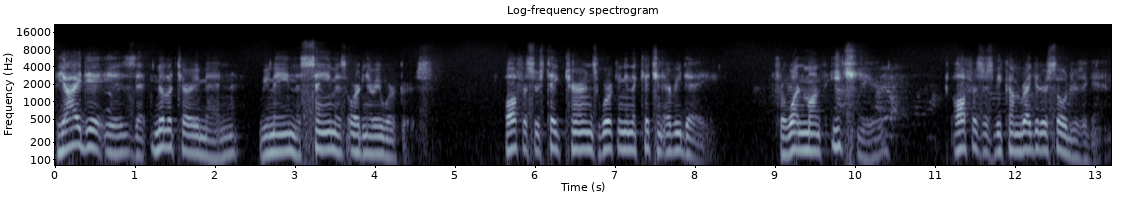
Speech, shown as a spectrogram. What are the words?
The idea is that military men remain the same as ordinary workers. Officers take turns working in the kitchen every day. For one month each year, officers become regular soldiers again.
